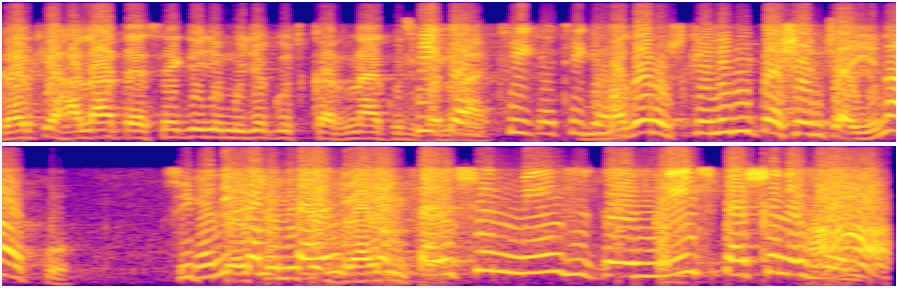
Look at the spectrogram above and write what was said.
घर के हालात ऐसे कि जी मुझे कुछ करना है कुछ ठीक बनना है, ठीक है, ठीक है। मगर उसके लिए भी पैशन चाहिए ना आपको passion is compulsion means needs passion as हाँ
